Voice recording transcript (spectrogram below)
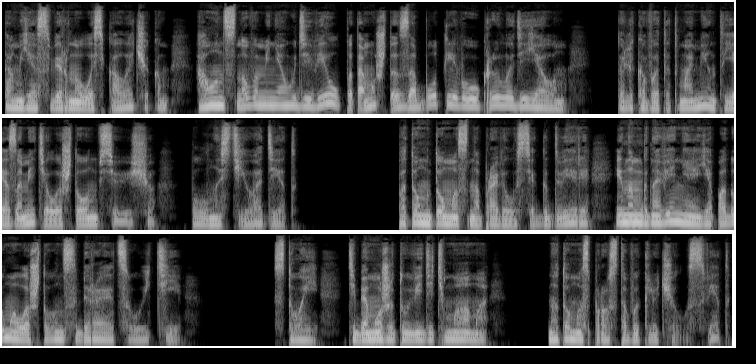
Там я свернулась калачиком, а он снова меня удивил, потому что заботливо укрыл одеялом. Только в этот момент я заметила, что он все еще полностью одет. Потом Томас направился к двери, и на мгновение я подумала, что он собирается уйти — «Стой, тебя может увидеть мама». Но Томас просто выключил свет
